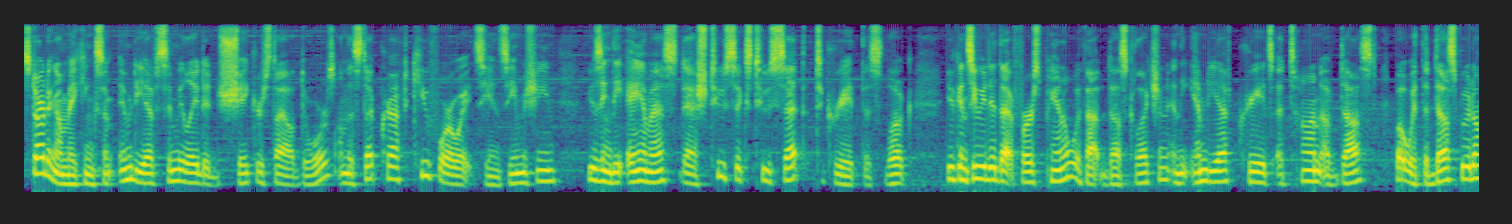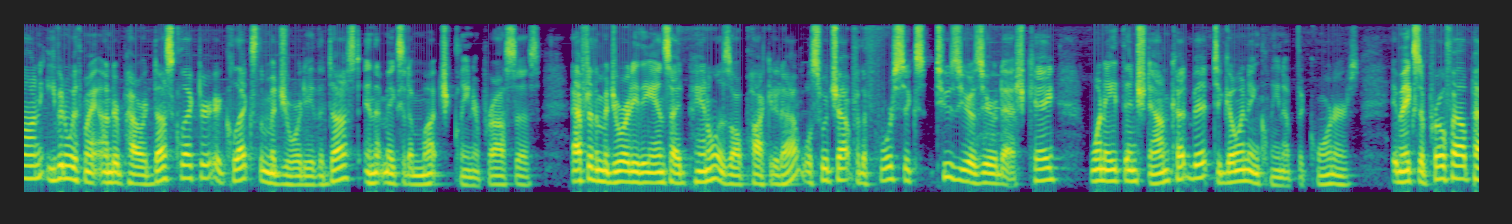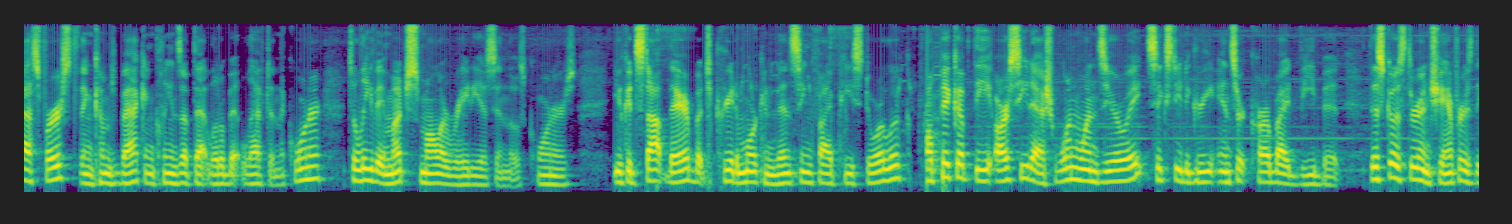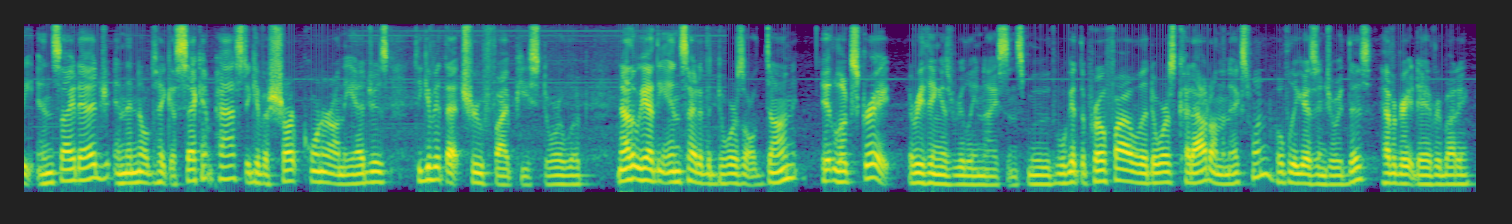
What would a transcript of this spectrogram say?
Starting on making some MDF simulated shaker style doors on the Stepcraft Q408 CNC machine using the AMS-262 set to create this look. You can see we did that first panel without dust collection and the MDF creates a ton of dust, but with the dust boot on, even with my underpowered dust collector, it collects the majority of the dust and that makes it a much cleaner process. After the majority of the inside panel is all pocketed out, we'll switch out for the 46200-K 1 8 inch downcut bit to go in and clean up the corners. It makes a profile pass first, then comes back and cleans up that little bit left in the corner to leave a much smaller radius in those corners. You could stop there, but to create a more convincing 5-piece door look, I'll pick up the RC-1108 60 degree insert carbide V-bit. This goes through and chamfers the inside edge, and then it'll take a second pass to give a sharp corner on the edges to give it that true 5-piece door look. Now that we have the inside of the doors all done, it looks great. Everything is really nice and smooth. We'll get the profile of the doors cut out on the next one. Hopefully you guys enjoyed this. Have a great day, everybody.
